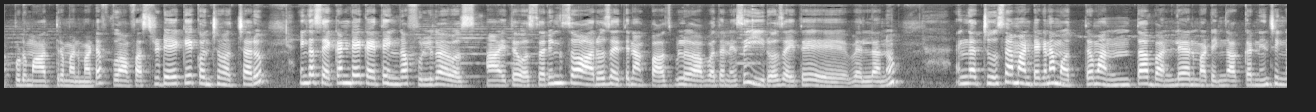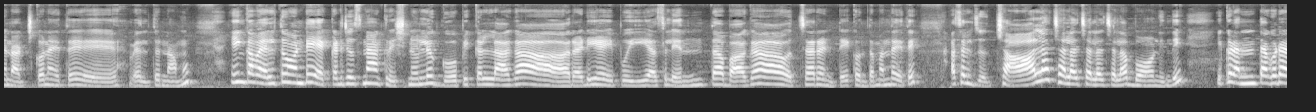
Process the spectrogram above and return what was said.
అప్పుడు మాత్రం అనమాట ఫస్ట్ డేకే కొంచెం వచ్చారు. ఇంకా సెకండ్ డేకి అయితే ఇంకా ఫుల్గా వస్ అయితే వస్తారు. ఇంక సో ఆ రోజు అయితే నాకు పాసిబుల్ అవ్వదనేసి ఈ రోజు అయితే వెళ్ళాను. ఇంకా చూసామంటే కన్నా మొత్తం అంతా బండ్లే అనమాట ఇంకా అక్కడి నుంచి ఇంకా నడుచుకొని అయితే వెళ్తున్నాము. ఇంకా వెళ్తూ ఉంటే ఎక్కడ చూసినా కృష్ణుళ్ళు గోపికల్లాగా రెడీ అయిపోయి అసలు ఎంత బాగా వచ్చారంటే కొంతమంది అయితే అసలు చాలా చాలా చాలా చాలా బాగుండింది. ఇక్కడ అంతా కూడా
